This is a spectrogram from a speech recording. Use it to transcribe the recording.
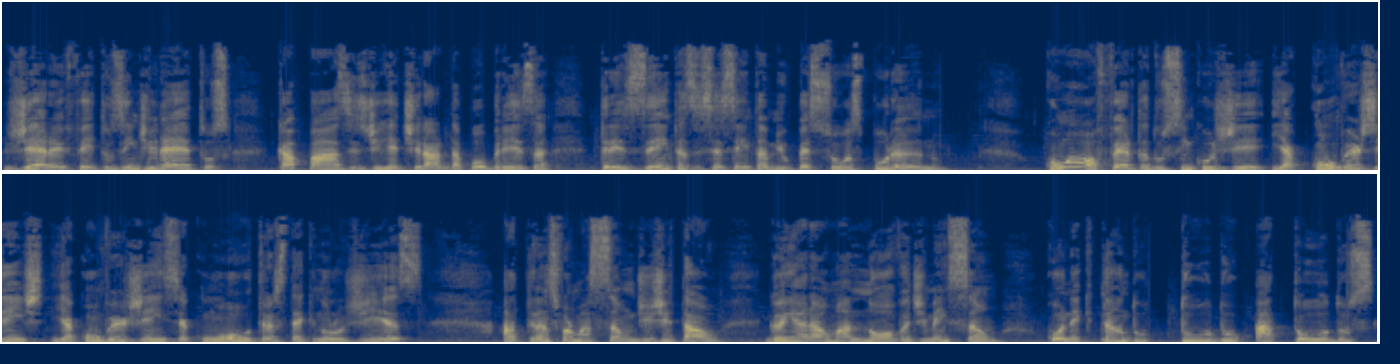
gera efeitos indiretos capazes de retirar da pobreza 360 mil pessoas por ano. Com a oferta do 5G e a convergência, e a convergência com outras tecnologias, a transformação digital ganhará uma nova dimensão, conectando tudo a todos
